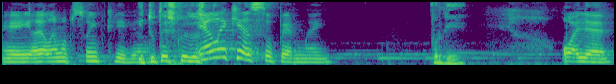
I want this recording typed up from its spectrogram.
É- ela é uma pessoa incrível. E tu tens coisas. Ela é que é a super mãe. Porquê? Olha,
